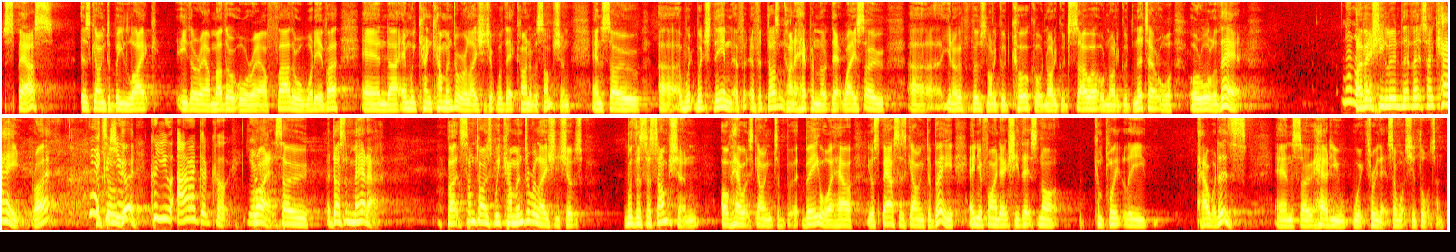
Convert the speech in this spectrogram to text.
spouse is going to be like either our mother or our father or whatever, and uh, and we can come into a relationship with that kind of assumption, and so uh, which then, if, if it doesn't kind of happen that way, so uh, you know, if Viv's not a good cook or not a good sewer or not a good knitter or or all of that, No, no. I've actually learned that that's okay, right? Yeah, it's all you, good. Because you are a good cook. Yeah. Right, so it doesn't matter. But sometimes we come into relationships with this assumption of how it's going to be or how your spouse is going to be, and you find actually that's not completely how it is. And so, how do you work through that? So, what's your thoughts, on?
